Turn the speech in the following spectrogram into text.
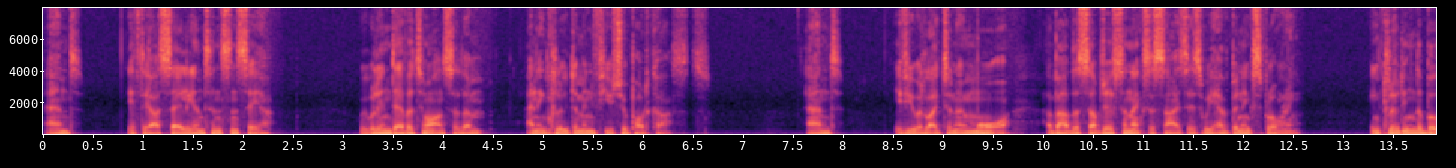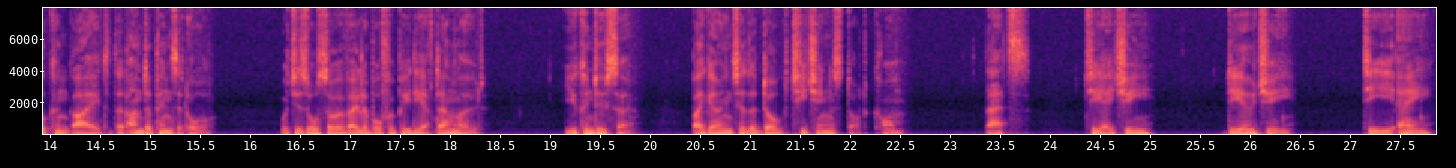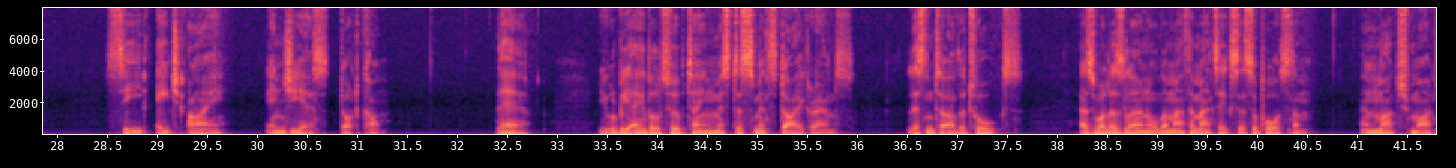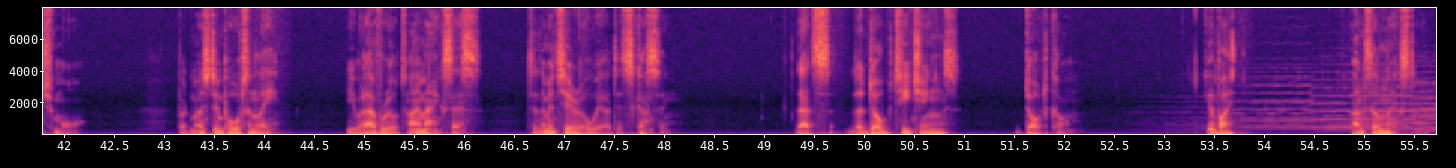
And if they are salient and sincere, we will endeavor to answer them and include them in future podcasts. And if you would like to know more about the subjects and exercises we have been exploring, including the book and guide that underpins it all, which is also available for PDF download, you can do so by going to thedogteachings.com. That's T H E D O G T E A C H I N G S.com. There, you will be able to obtain Mr. Smith's diagrams, listen to other talks, as well as learn all the mathematics that supports them, and much, much more. But most importantly, you will have real-time access to the material we are discussing. That's thedogteachings.com. Goodbye. Until next time.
